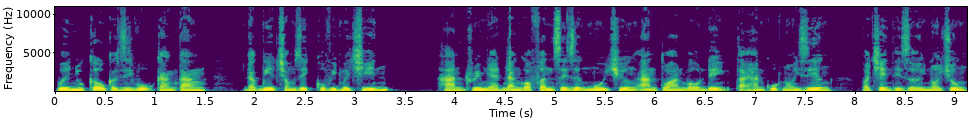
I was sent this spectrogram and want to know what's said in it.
với nhu cầu các dịch vụ càng tăng, đặc biệt trong dịch COVID-19. Han DreamNet đang góp phần xây dựng môi trường an toàn và ổn định tại Hàn Quốc nói riêng và trên thế giới nói chung.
